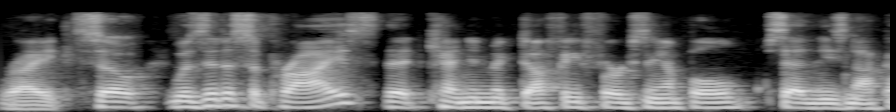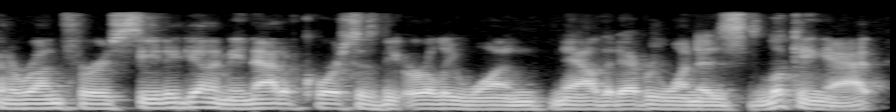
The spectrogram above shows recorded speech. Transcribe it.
Right. So was it a surprise that Kenyon McDuffie, for example, said he's not going to run for his seat again? I mean, that, of course, is the early one now that everyone is looking at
